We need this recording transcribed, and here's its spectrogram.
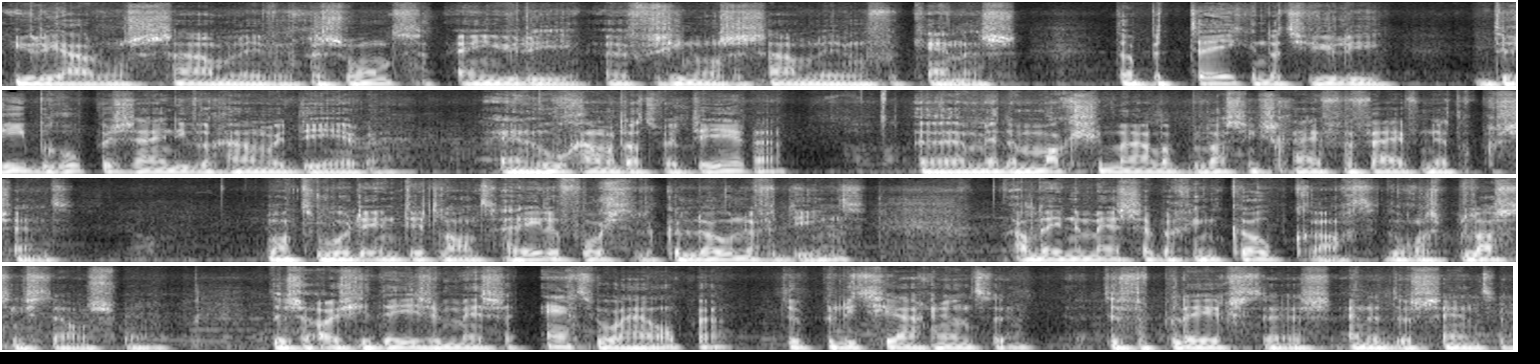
Jullie houden onze samenleving gezond en jullie uh, voorzien onze samenleving voor kennis. Dat betekent dat jullie drie beroepen zijn die we gaan waarderen. En hoe gaan we dat waarderen? Uh, met een maximale belastingsschijf van 35% Want er worden in dit land hele voorstelijke lonen verdiend. Alleen de mensen hebben geen koopkracht door ons belastingstelsel. Dus als je deze mensen echt wil helpen, de politieagenten, de verpleegsters en de docenten,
